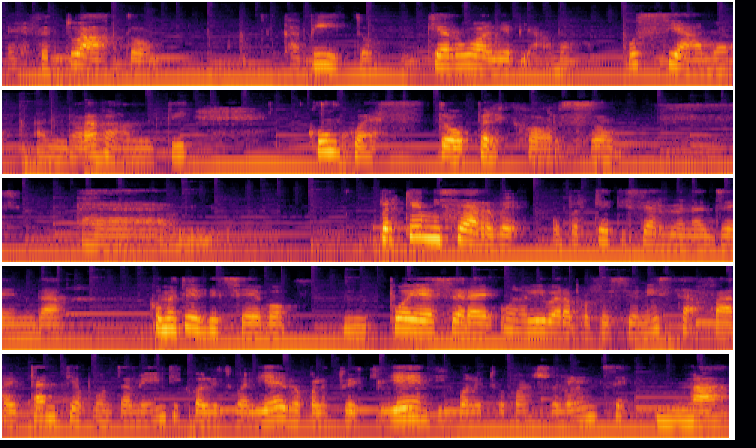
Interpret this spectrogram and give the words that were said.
effettuato, capito che ruoli abbiamo, possiamo andare avanti con questo percorso. Eh, perché mi serve o perché ti serve un'agenda? Come ti dicevo, mm, puoi essere una libera professionista, fare tanti appuntamenti con le tue allieve, con i tuoi clienti, con le tue consulenze, ma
